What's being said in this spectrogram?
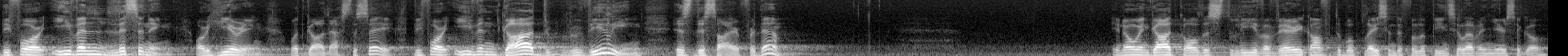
before even listening or hearing what God has to say, before even God revealing his desire for them. You know, when God called us to leave a very comfortable place in the Philippines 11 years ago,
